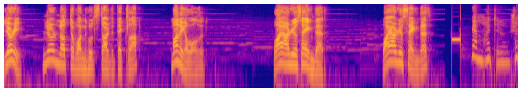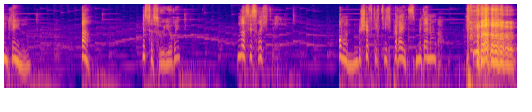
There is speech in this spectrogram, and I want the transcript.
Yuri, you're not the one who started the club. Monica was it. Why are you saying that? Why are you saying that? Wir haben heute schon Pläne. Ah, ist das so, Juri? Das ist richtig. Roman beschäftigt sich bereits mit einem...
